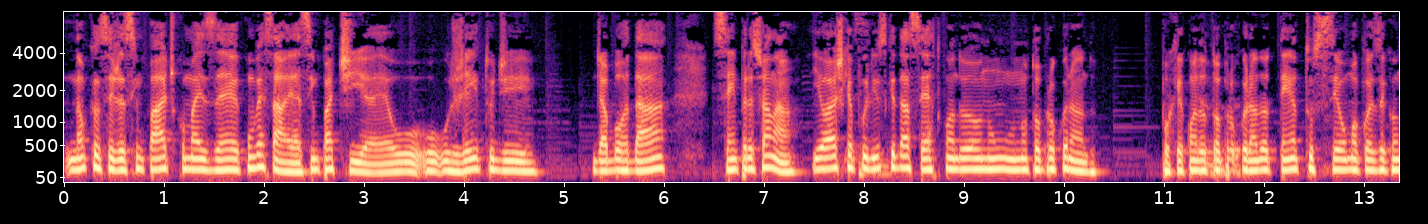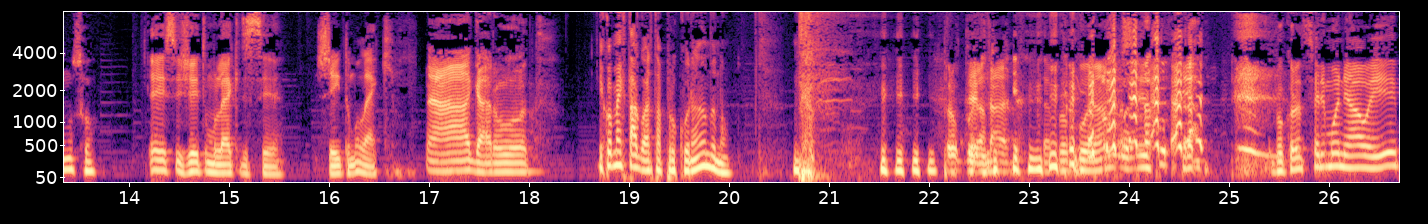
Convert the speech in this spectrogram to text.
Não que eu seja simpático, mas é conversar, é a simpatia, é o, o, o jeito de, de abordar sem pressionar. E eu acho que é por isso que dá certo quando eu não, não tô procurando. Porque quando eu tô procurando, eu tento ser uma coisa que eu não sou. É esse jeito moleque de ser. Jeito moleque. Ah, garoto. E como é que tá agora? Tá procurando não? Ele tá- Tá procurando procurando cerimonial aí,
